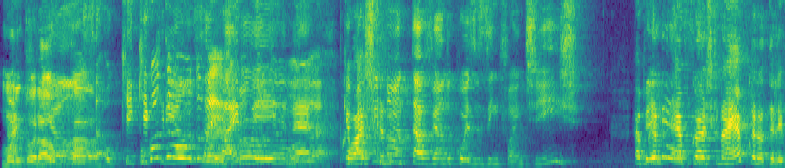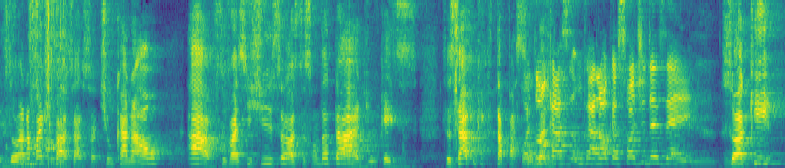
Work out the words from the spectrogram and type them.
Monitorar o que criança, tá- o que, que O a conteúdo criança mesmo, vai o ver, né? é. Porque Eu acho que que tá vendo coisas infantis, É porque, é porque eu acho que na época da televisão era mais fácil. ah, Só tinha um canal. Ah, você vai assistir, sei lá, a sessão da tarde. Ok, você você sabe o que, que tá Ou passando então um ali. um canal que é só de desenho. Só que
